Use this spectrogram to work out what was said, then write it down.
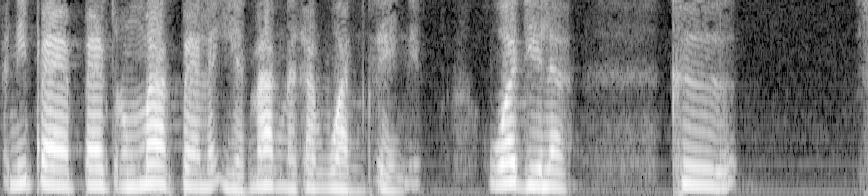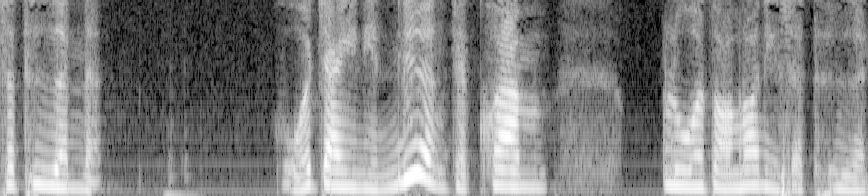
อันนี้แปลแปลตรงมากแปลละเอียดมากนะครับ วันเกรงเนี่ยว่าจีละคือสะเทือนน่ะหัวใจเนี่ยเนื่องจากความกลัวต่อร้อนนี่สะเทือน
